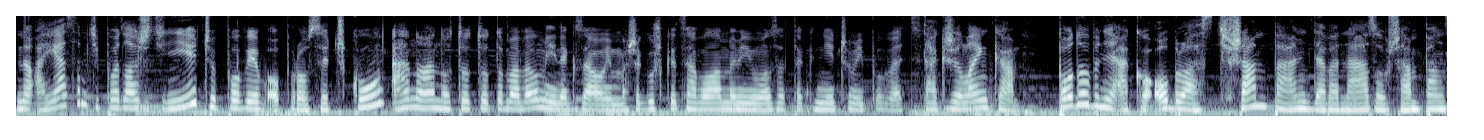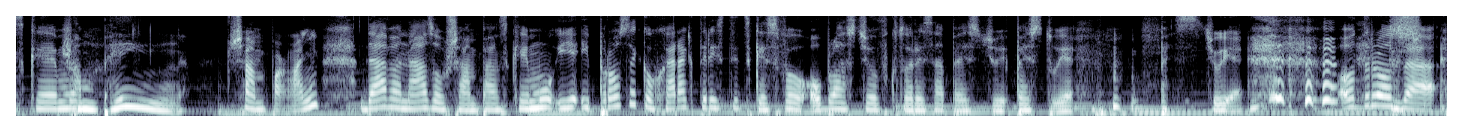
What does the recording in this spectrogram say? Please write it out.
No a ja som ti povedala, že ti niečo poviem o prosečku. Áno, áno, toto to, to ma veľmi inak zaujíma. Však už keď sa voláme mimoza, tak niečo mi povedz. Takže Lenka, podobne ako oblasť šampaň dáva názov šampanskému, Champagne. šampaň dáva názov šampanskému, je i proseko charakteristické svojou oblasťou, v ktorej sa pestuje. Pestuje. pestuje. Odroda.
